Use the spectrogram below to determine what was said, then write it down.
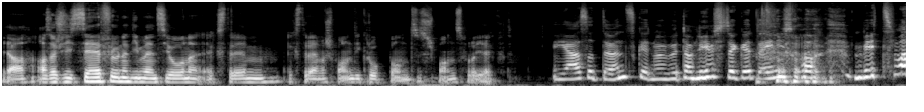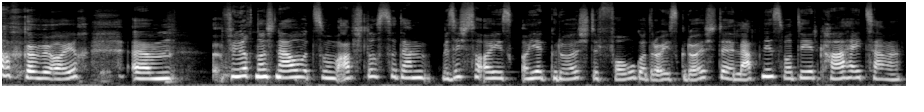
Ja, also es ist in sehr vielen Dimensionen extrem, extrem spannende Gruppe und ein spannendes Projekt. Ja, so tönt es Man würde am liebsten einmal mitmachen bei euch. Ähm, Vielleicht noch schnell zum Abschluss zu dem, was ist so euer, euer grösster Erfolg oder euer grösstes Erlebnis, das ihr habt zusammen?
